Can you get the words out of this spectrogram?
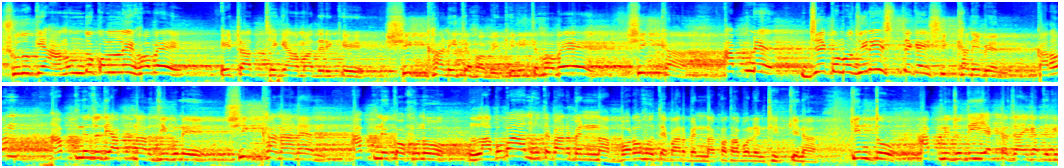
শুধু কি আনন্দ করলেই হবে? এটার থেকে আমাদেরকে শিক্ষা নিতে হবে। কি নিতে হবে? শিক্ষা। আপনি যে কোনো জিনিস শিক্ষা নেবেন। কারণ আপনি যদি আপনার জীবনে শিক্ষা না নেন, আপনি কখনো লাভবান হতে পারবেন না, বড় হতে পারবেন না, কথা বলেন ঠিক কিনা। কিন্তু আপনি যদি একটা জায়গা থেকে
